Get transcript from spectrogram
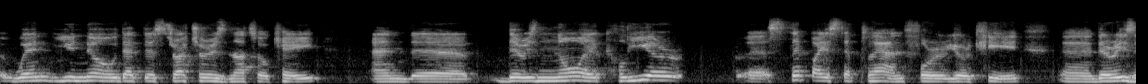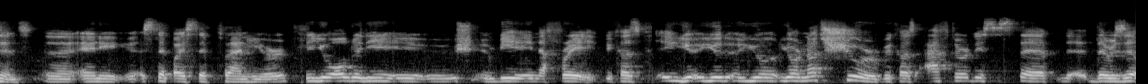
When you know that the structure is not okay and uh, there is no clear step by step plan for your kid, uh, there isn't uh, any step-by-step plan here. You already uh, be in afraid because you you you you're not sure because after this step there is a,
